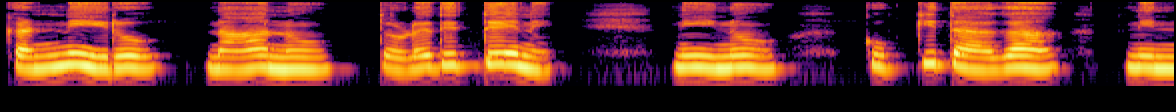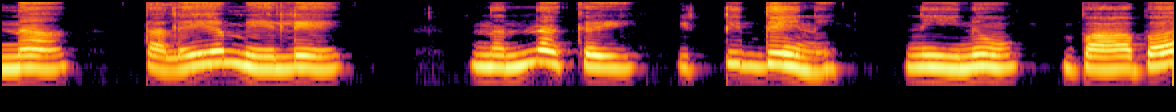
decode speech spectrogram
ಕಣ್ಣೀರು ನಾನು ತೊಳೆದಿದ್ದೇನೆ. ನೀನು ಕುಗ್ಗಿದಾಗ ನಿನ್ನ ತಲೆಯ ಮೇಲೆ ನನ್ನ ಕೈ ಇಟ್ಟಿದ್ದೇನೆ. ನೀನು ಬಾಬಾ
